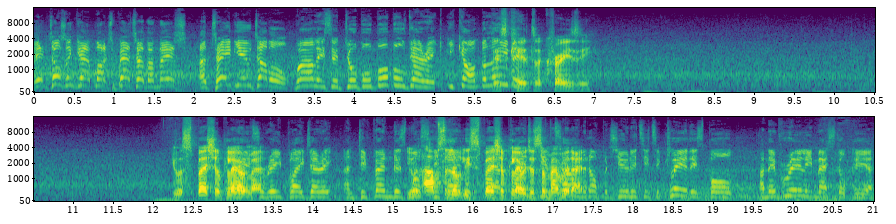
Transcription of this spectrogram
It doesn't get much better than this. A debut double. Well, it's a double bubble, Derek. He can't believe These it. kids are crazy. You're a special oh, player, well, man. the replay, Derek, and defenders You're an absolutely defend. special player, have just plenty of remember time that. An opportunity to clear this ball, and they've really messed up here.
